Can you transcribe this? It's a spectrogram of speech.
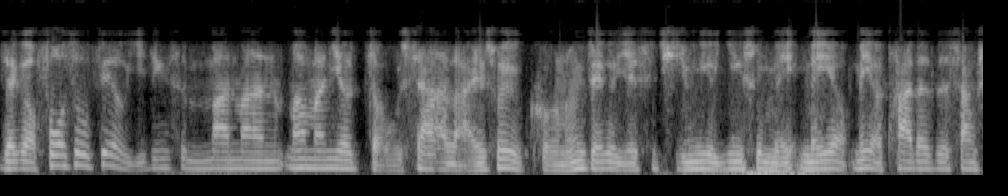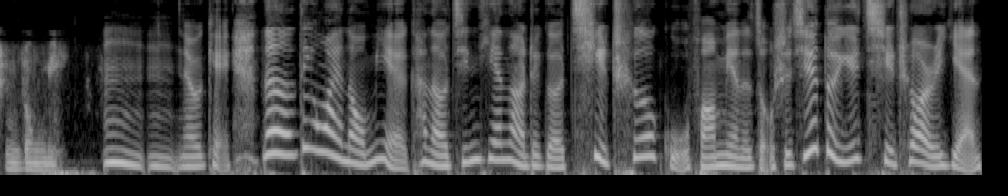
这个 fossil fuel 已经是慢慢慢慢要走下来，所以可能这个也是其中一个因素，没没有没有它的这上升动力。嗯嗯，OK。那另外呢，我们也看到今天呢，这个汽车股方面的走势。其实对于汽车而言，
